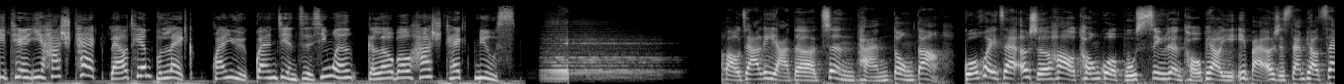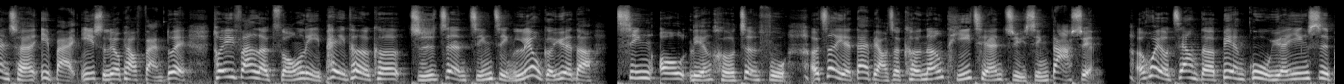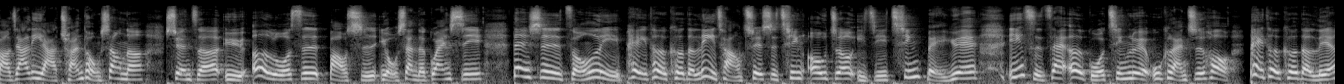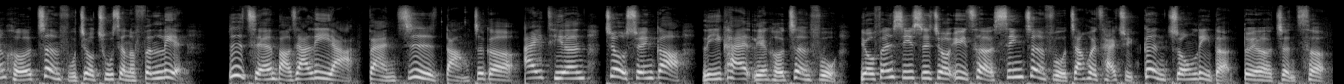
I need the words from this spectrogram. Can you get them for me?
一天一 hashtag 聊天不累，环宇关键字新闻 global hashtag news。保加利亚的政坛动荡，国会在二十二号通过不信任投票，以一百二十三票赞成、一百一十六票反对，推翻了总理佩特科执政仅仅六个月的亲欧联合政府，而这也代表着可能提前举行大选。而会有这样的变故，原因是保加利亚传统上呢，选择与俄罗斯保持友善的关系，但是总理佩特科的立场却是亲欧洲以及亲北约，因此在俄国侵略乌克兰之后，佩特科的联合政府就出现了分裂。日前，保加利亚反智党这个 ITN 就宣告离开联合政府，有分析师就预测新政府将会采取更中立的对俄政策。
